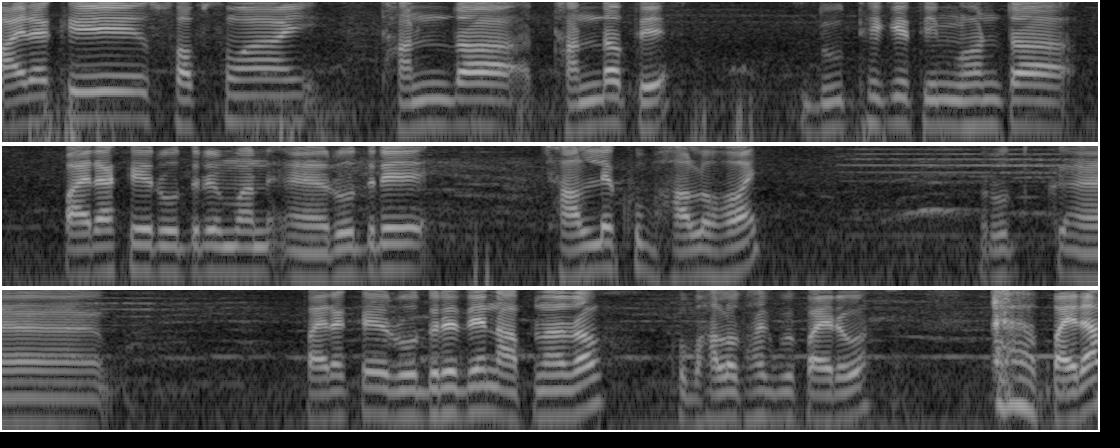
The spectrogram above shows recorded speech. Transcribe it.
পায়রাকে সবসময় ঠান্ডা, ঠান্ডাতে দু থেকে তিন ঘণ্টা পায়রাকে রোদরে মানে রোদরে ছাড়লে খুব ভালো হয়। রোদ পায়রাকে রোদরে দেন আপনারাও। খুব ভালো থাকবে পায়রা পায়রা।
